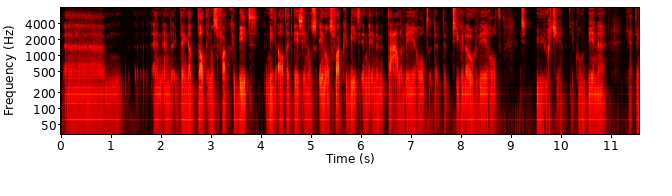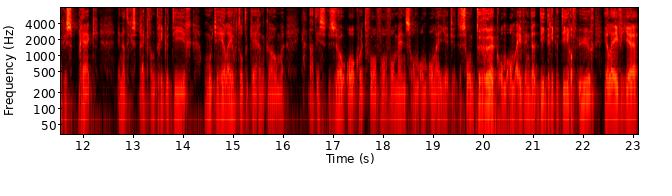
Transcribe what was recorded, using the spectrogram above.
Um, en, en ik denk dat dat in ons vakgebied niet altijd is. In ons, in ons vakgebied, in, in de mentale wereld, de, de psychologenwereld, is uurtje. Je komt binnen, je hebt een gesprek in dat gesprek van drie kwartier moet je heel even tot de kern komen. Ja, dat is zo awkward voor, voor, voor mensen. Om, om, om, het is zo'n druk om, om even in die drie kwartier of uur heel even je,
